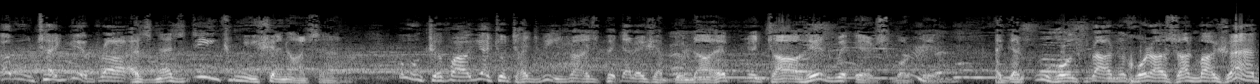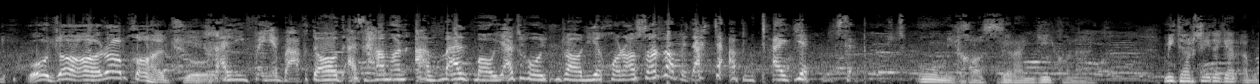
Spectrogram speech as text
ابو طیب را از نزدیک می شناسم او کفایت و تدبیر را از پدرش عبدالله ابن تاهر به ارث برده. اگر او حکمران خراسان باشد اوضاع آرام خواهد شد. خلیفه بغداد از همان اول باید حکمرانی خراسان را به دست ابو طیب می او می‌خواست زرنگی کند. میترسید اگر ابو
